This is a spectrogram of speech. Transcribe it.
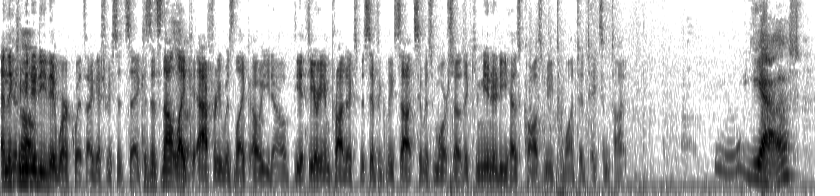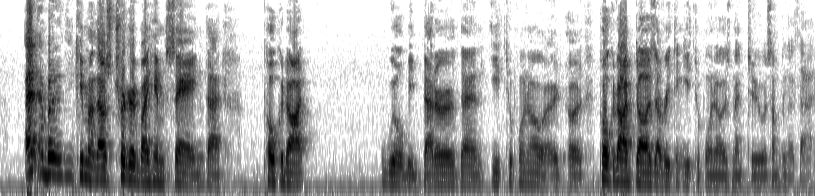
and the community they work with. I guess we should say because it's not like Sure. Afri was like, "Oh, you know, the Ethereum project specifically sucks." It was more so the community has caused me to want to take some time. yes. And, but keep in mind, that was triggered by him saying that Polkadot will be better than ETH 2.0, or, or Polkadot does everything ETH 2.0 is meant to, or something like that.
